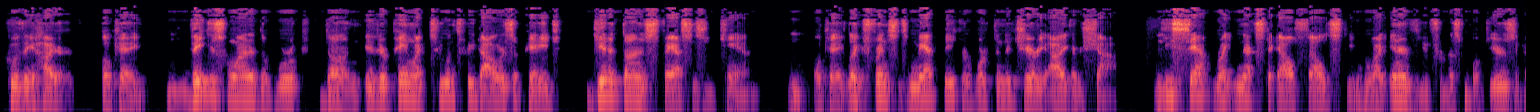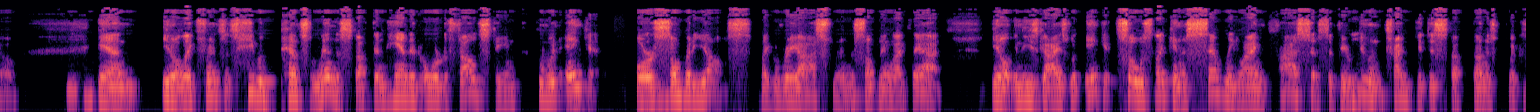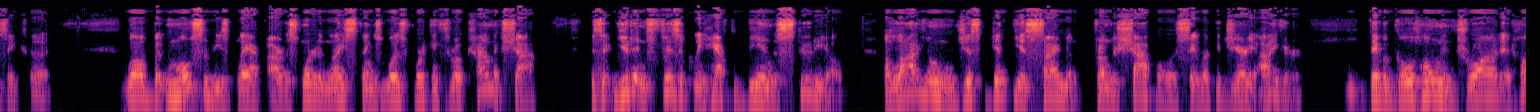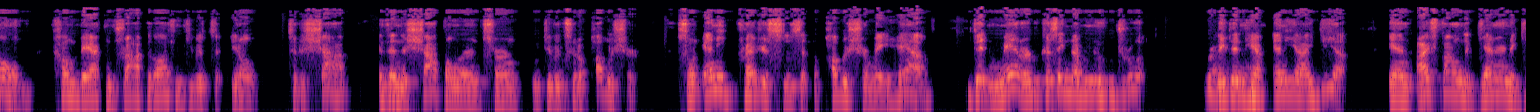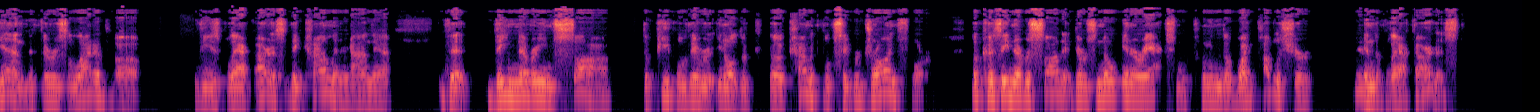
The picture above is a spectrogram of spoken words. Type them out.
who they hired. Okay, Mhm. they just wanted the work done. They're paying like two and three dollars a page. Get it done as fast as you can. Hmm. Okay, like for instance, Matt Baker worked in the Jerry Iger shop. He sat right next to Al Feldstein, who I interviewed for this book years ago. Mhm. And you know, like for instance, he would pencil in the stuff, then hand it over to Feldstein, who would ink it, or somebody else, like Ray Osman or something like that. You know, and these guys would ink it. So it was like an assembly line process that they were hmm. doing, trying to get this stuff done as quick as they could. Well, but most of these black artists, one of the nice things was working through a comic shop is that you didn't physically have to be in the studio. A lot of them would just get the assignment from the shop owner, say like a Jerry Iger. Hmm. They would go home and draw it at home, come back and drop it off and give it to, you know, to the shop. And then the shop owner in turn would give it to the publisher. So any prejudices that the publisher may have didn't matter because they never knew who drew it. Right. They didn't have any idea. And I found again and again that there was a lot of uh, these black artists, they commented on that, that they never even saw the people they were, you know, the uh, comic books they were drawing for because they never saw that. There was no interaction between the white publisher Yeah. and the black artist.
